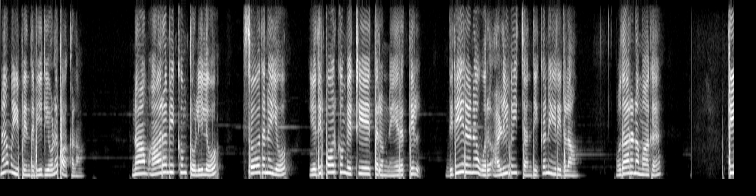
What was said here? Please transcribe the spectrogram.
நாம் இப்போ இந்த வீடியோவில் பார்க்கலாம். நாம் ஆரம்பிக்கும் தொழிலோ சோதனையோ எதிர்பார்க்கும் வெற்றியை தரும் நேரத்தில் திடீரென ஒரு அழிவை சந்திக்க நேரிடலாம். உதாரணமாக தீ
